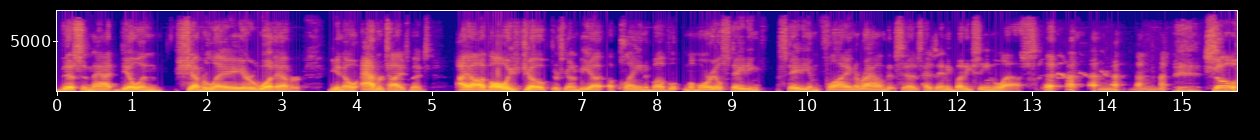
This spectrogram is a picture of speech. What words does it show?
this and that. Dillon Chevrolet or whatever. You know, advertisements. I, I've always joked there's going to be a, a plane above Memorial Stadium stadium flying around that says, "Has anybody seen Les?" so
